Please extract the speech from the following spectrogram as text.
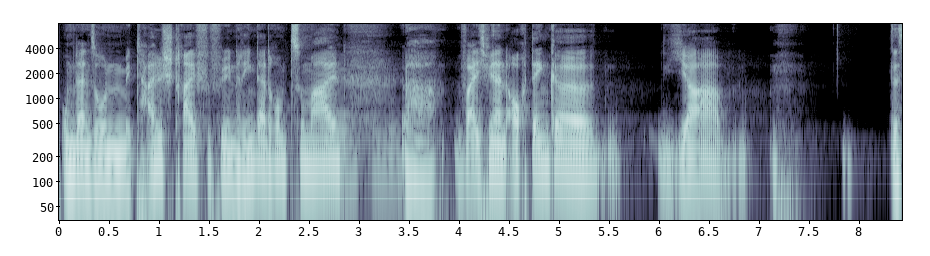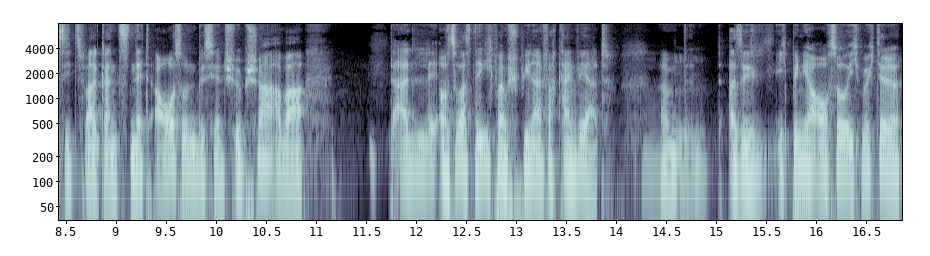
um dann so einen Metallstreifen für den Ring da drum zu malen. Ja, weil ich mir dann auch denke, ja, das sieht zwar ganz nett aus und ein bisschen hübscher, aber da, auf sowas lege ich beim Spielen einfach keinen Wert. Mhm. Also ich, ich, bin ja auch so, ich möchte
